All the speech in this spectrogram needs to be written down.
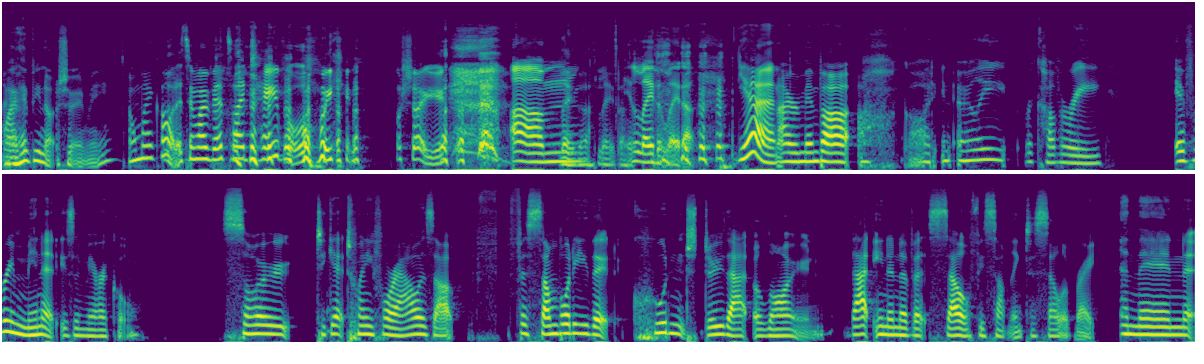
Why I, have you not shown me? Oh my god, it's in my bedside table. we can I'll show you. Um, later, later. Later, later. yeah, and I remember oh god, in early recovery every minute is a miracle. So to get 24 hours up for somebody that couldn't do that alone, that in and of itself is something to celebrate. And then,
